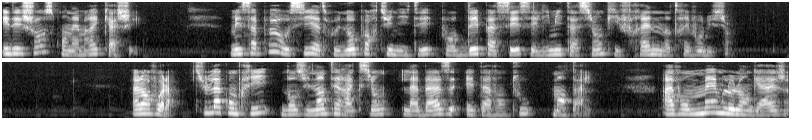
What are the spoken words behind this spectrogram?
et des choses qu'on aimerait cacher mais ça peut aussi être une opportunité pour dépasser ces limitations qui freinent notre évolution. Alors voilà, tu l'as compris, dans une interaction, la base est avant tout mentale. Avant même le langage,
